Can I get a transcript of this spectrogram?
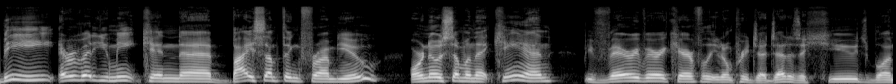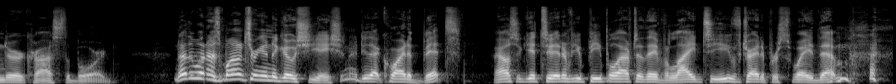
B, everybody you meet can uh, buy something from you or know someone that can. Be very, very careful that you don't prejudge. That is a huge blunder across the board. Another one, I was monitoring a negotiation. I do that quite a bit. I also get to interview people after they've lied to you, you've tried to persuade them.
